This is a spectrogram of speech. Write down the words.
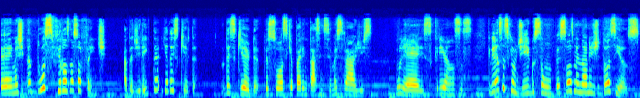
É, imagina duas filas na sua frente a da direita e a da esquerda. Da esquerda, pessoas que aparentassem ser mais frágeis, mulheres, crianças. Crianças que eu digo são pessoas menores de 12 anos.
